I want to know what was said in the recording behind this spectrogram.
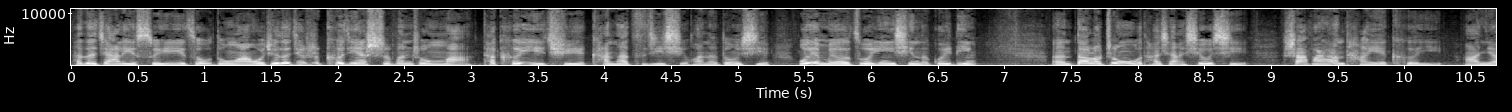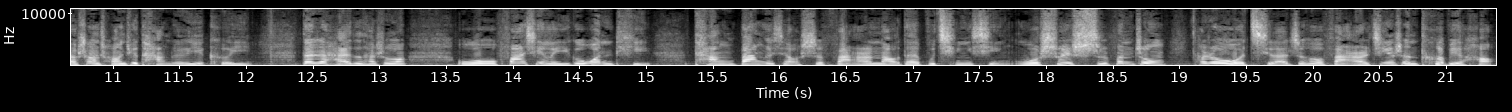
他在家里随意走动啊，我觉得就是课间十分钟嘛，他可以去看他自己喜欢的东西，我也没有做硬性的规定。嗯，到了中午他想休息，沙发上躺也可以啊，你要上床去躺着也可以。但是孩子他说，我发现了一个问题，躺半个小时反而脑袋不清醒，我睡十分钟，他说我起来之后反而精神特别好。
